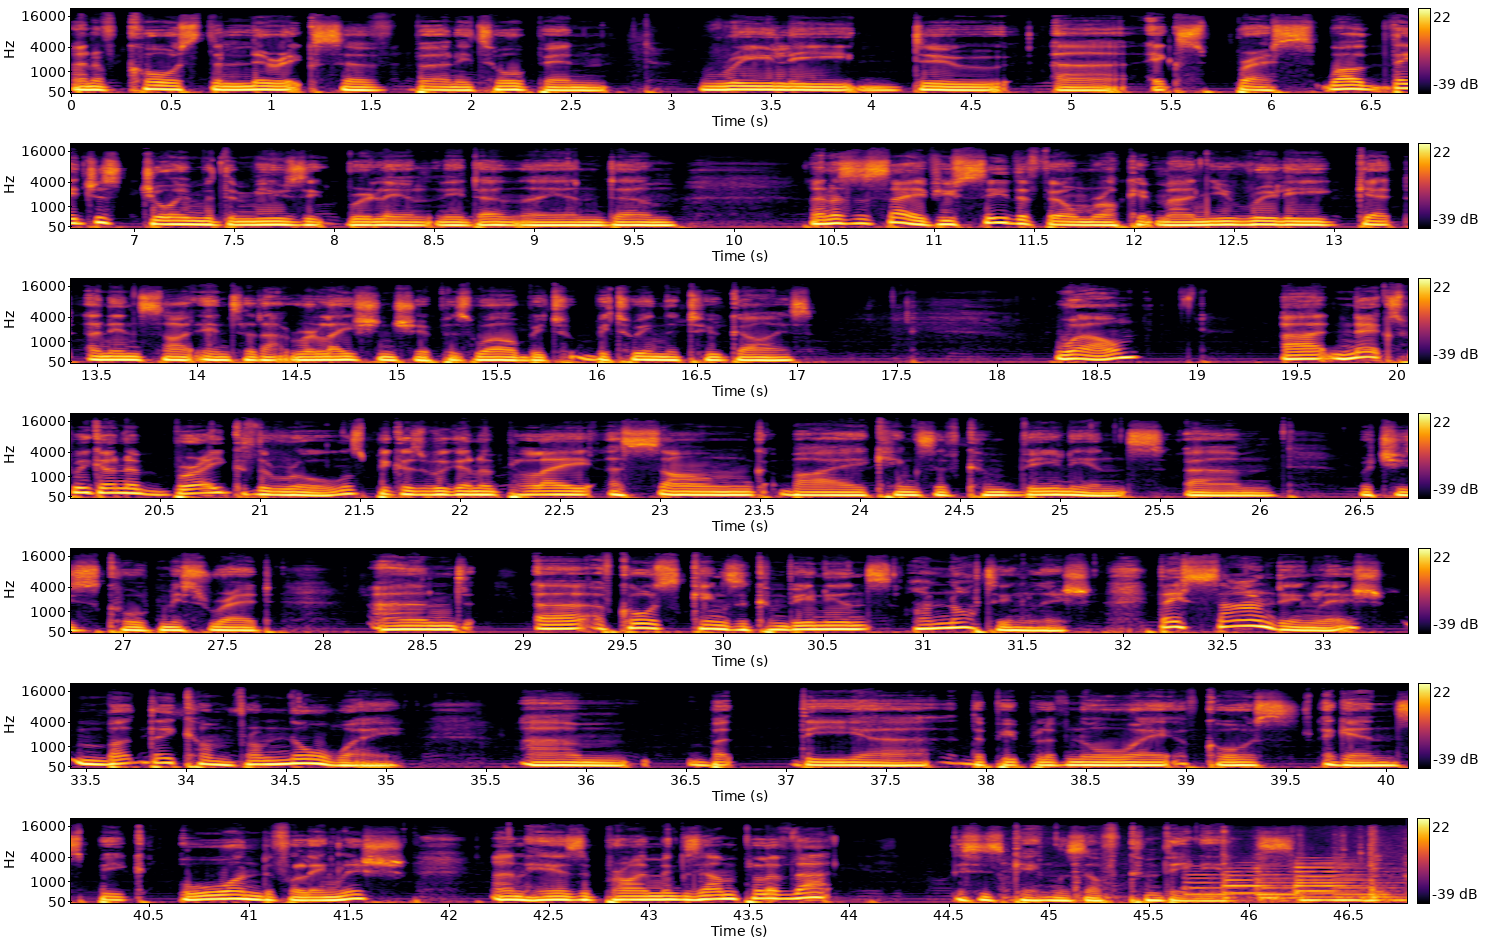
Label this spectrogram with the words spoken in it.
And of course, the lyrics of Bernie Taupin really do uh, express. Well, they just join with the music brilliantly, don't they? And um, and as I say, if you see the film Rocketman, you really get an insight into that relationship as well bet- between the two guys. Well, uh, next we're going to break the rules because we're going to play a song by Kings of Convenience, um, which is called Misread. And uh, of course, Kings of Convenience are not English. They sound English, but they come from Norway. Um, but the uh, the people of Norway, of course, again speak wonderful English, and here's a prime example of that. This is Kings of Convenience.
